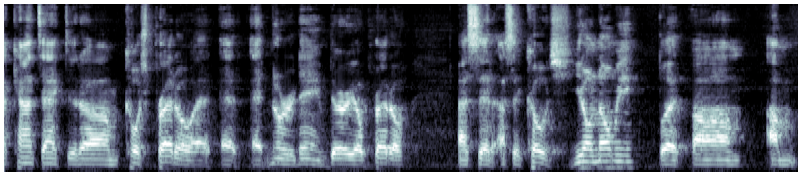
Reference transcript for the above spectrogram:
I contacted um, Coach Preto at, at, at, Notre Dame, Dario Preto. I said, I said, Coach, you don't know me, but um, I'm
